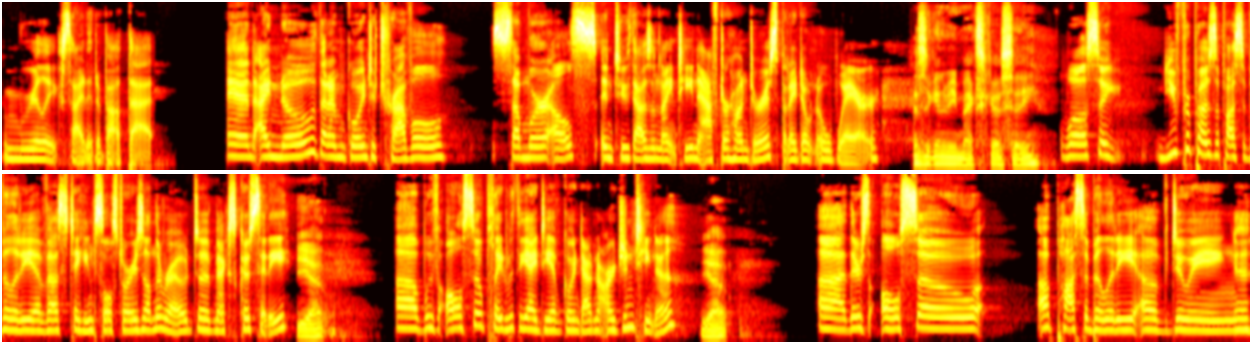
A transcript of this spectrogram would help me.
I'm really excited about that. And I know that I'm going to travel somewhere else in 2019 after Honduras, but I don't know where. is it going to be Mexico City? Well, so you've proposed the possibility of us taking Soul Stories on the road to Mexico City. Yeah. Uh, we've also played with the idea of going down to Argentina. Yeah. Uh, there's also a possibility of doing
